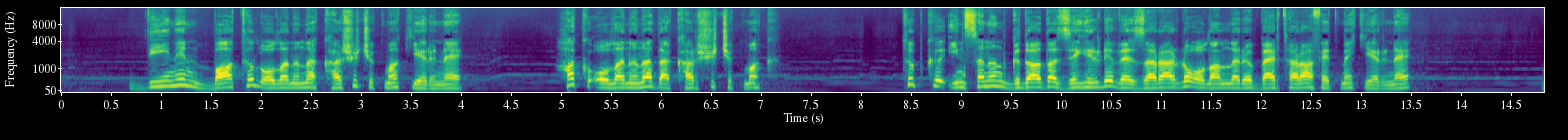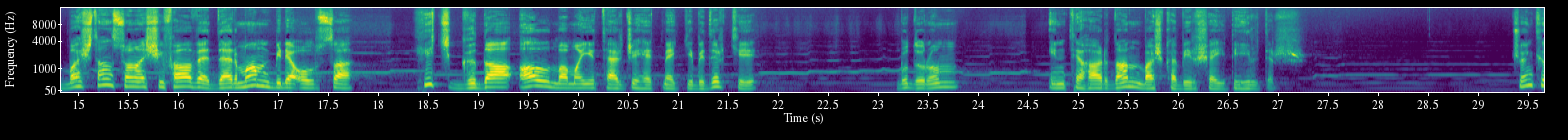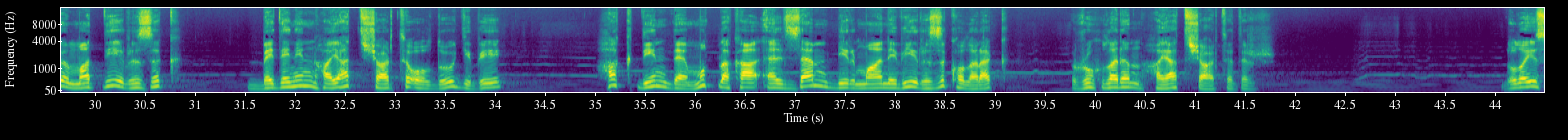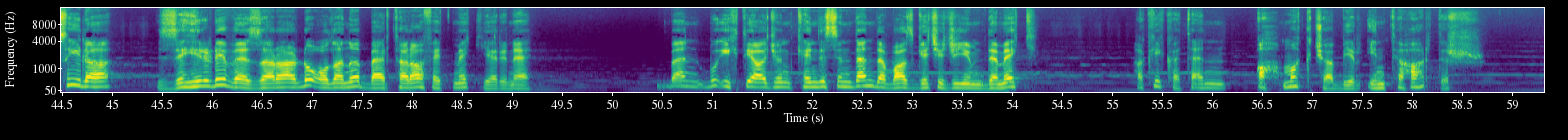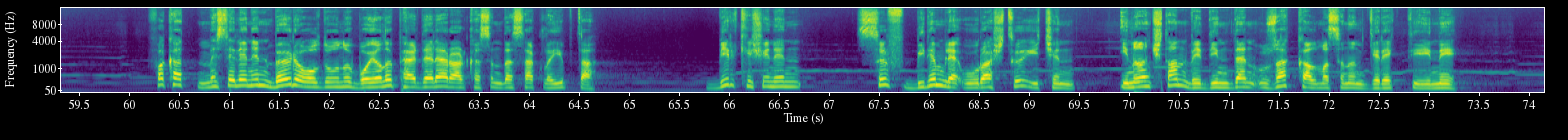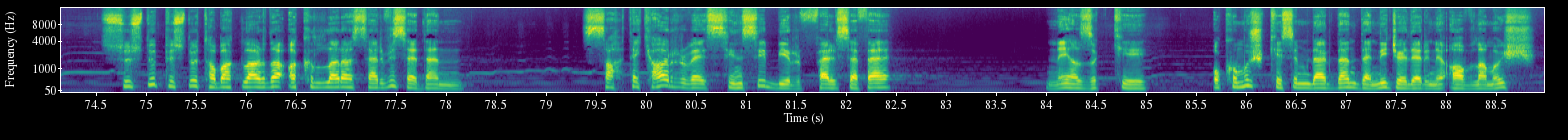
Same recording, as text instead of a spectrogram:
dinin batıl olanına karşı çıkmak yerine hak olanına da karşı çıkmak tıpkı insanın gıdada zehirli ve zararlı olanları bertaraf etmek yerine, baştan sona şifa ve derman bile olsa hiç gıda almamayı tercih etmek gibidir ki, bu durum intihardan başka bir şey değildir. Çünkü maddi rızık, bedenin hayat şartı olduğu gibi, hak din de mutlaka elzem bir manevi rızık olarak ruhların hayat şartıdır. Dolayısıyla zehirli ve zararlı olanı bertaraf etmek yerine ben bu ihtiyacın kendisinden de vazgeçeceğim demek hakikaten ahmakça bir intihardır. Fakat meselenin böyle olduğunu boyalı perdeler arkasında saklayıp da bir kişinin sırf bilimle uğraştığı için inançtan ve dinden uzak kalmasının gerektiğini süslü püslü tabaklarda akıllara servis eden sahtekar ve sinsi bir felsefe ne yazık ki okumuş kesimlerden de nicelerini avlamış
